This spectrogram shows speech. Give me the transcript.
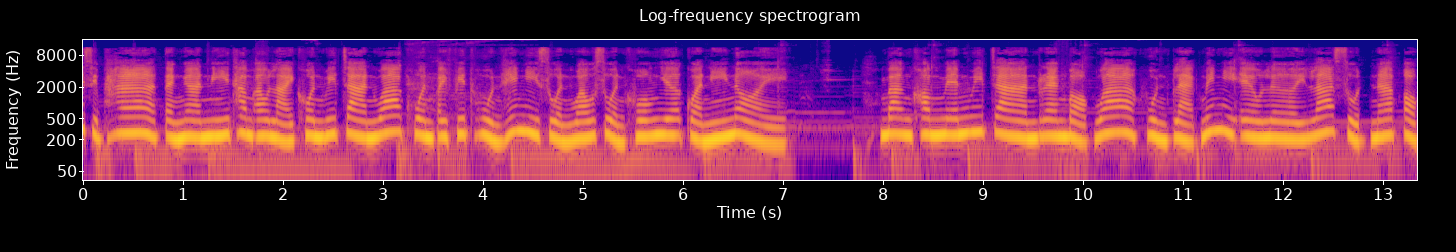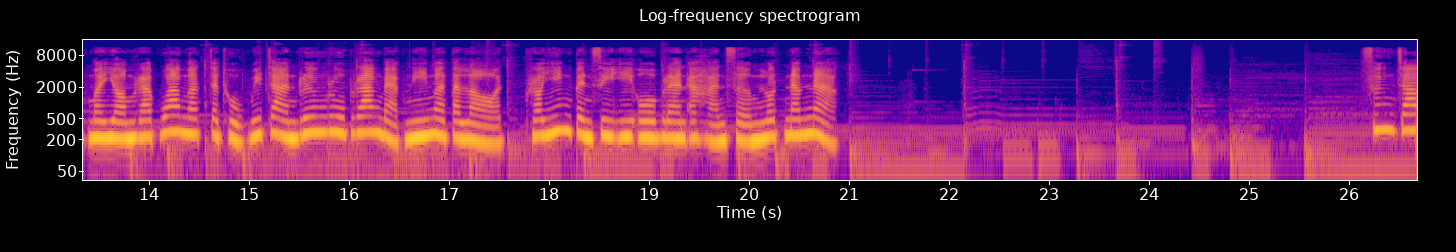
2025 แต่งานนี้ทำเอาหลายคนวิจารณ์ว่าควรไปฟิตหุ่นให้มีส่วนเว้าส่วนโค้งเยอะกว่านี้หน่อย บางคอมเมนต์วิจารณ์แรงบอกว่าหุ่นแปลกไม่มีเอวเลย ล่าสุดนับออกมายอมรับว่ามักจะถูกวิจารณ์เรื่องรูปร่างแบบนี้มาตลอด เพราะยิ่งเป็น CEO แบรนด์อาหารเสริมลดน้ำหนัก ซึ่งเจ้า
